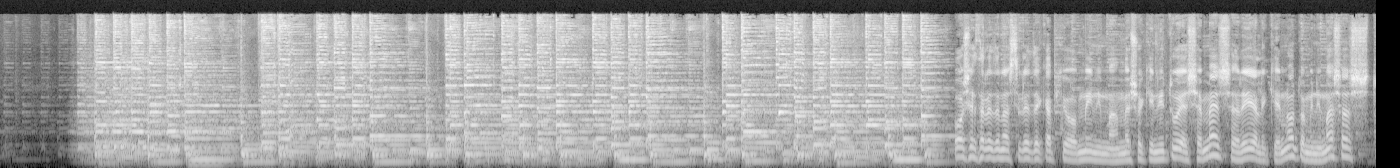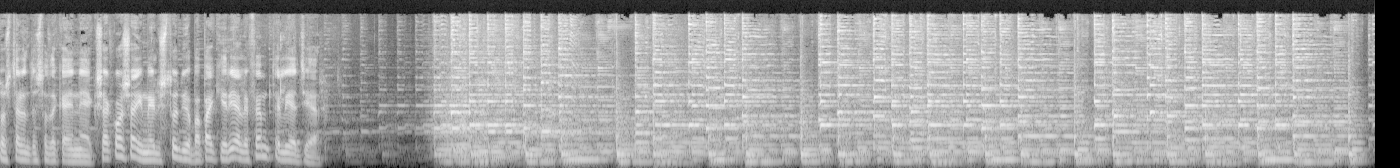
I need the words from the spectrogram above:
Όσοι θέλετε να στείλετε κάποιο μήνυμα μέσω κινητού SMS, real και ενώ το μήνυμά σας το στέλνετε στο 19600 email studio papakirialfm.gr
